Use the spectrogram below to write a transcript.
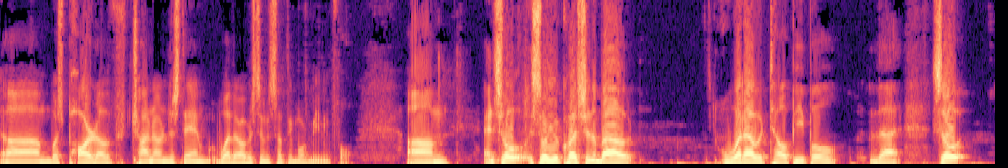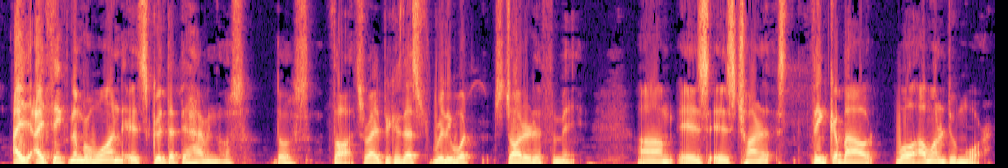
um, was part of trying to understand whether I was doing something more meaningful. Um, and so, so your question about what I would tell people that so I, I think number one, it's good that they're having those those thoughts, right? Because that's really what started it for me. Um, is is trying to think about well, I want to do more.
